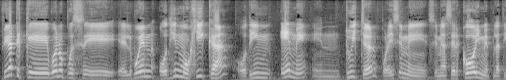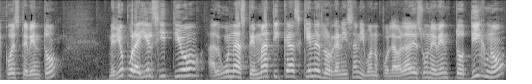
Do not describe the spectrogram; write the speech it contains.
Fíjate que, bueno, pues eh, el buen Odín Mojica, Odín M en Twitter, por ahí se me, se me acercó y me platicó este evento. Me dio por ahí el sitio, algunas temáticas, quiénes lo organizan y bueno, pues la verdad es un evento digno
